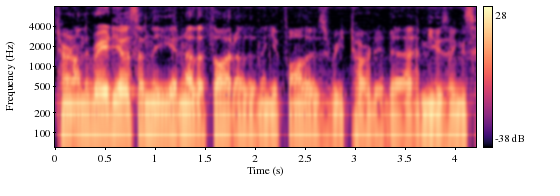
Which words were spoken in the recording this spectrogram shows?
turn on the radio. Suddenly, you get another thought other than your father's retarded uh, musings.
